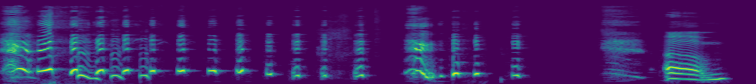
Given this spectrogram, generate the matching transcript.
um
